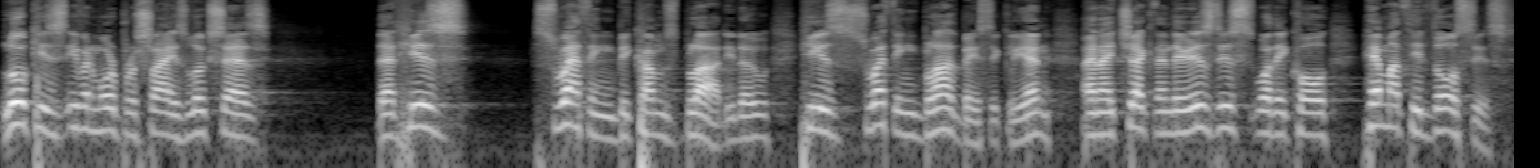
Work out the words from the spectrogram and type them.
Luke is even more precise. Luke says that his sweating becomes blood. You know, he is sweating blood basically. And, and I checked, and there is this what they call hematidrosis.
